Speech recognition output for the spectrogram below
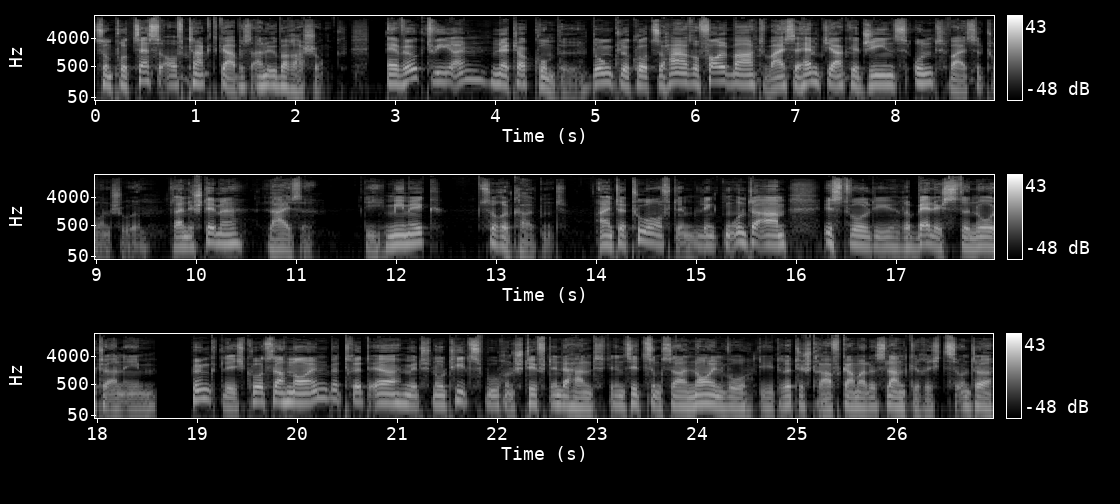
Zum Prozessauftakt gab es eine Überraschung. Er wirkt wie ein netter Kumpel. Dunkle, kurze Haare, Vollbart, weiße Hemdjacke, Jeans und weiße Turnschuhe. Seine Stimme leise. Die Mimik zurückhaltend. Ein Tattoo auf dem linken Unterarm ist wohl die rebellischste Note an ihm. Pünktlich kurz nach neun betritt er mit Notizbuch und Stift in der Hand den Sitzungssaal neun, wo die dritte Strafkammer des Landgerichts unter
